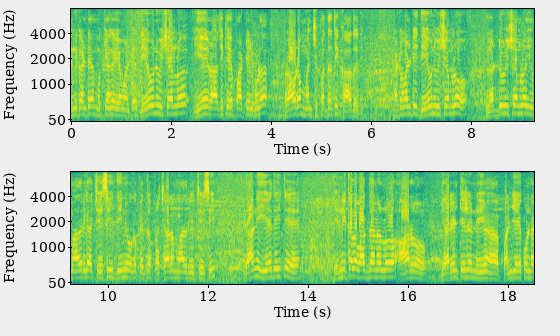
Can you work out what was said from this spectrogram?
ఎందుకంటే ముఖ్యంగా ఏమంటే దేవుని విషయాల్లో ఏ రాజకీయ పార్టీలు కూడా రావడం మంచి పద్ధతి కాదు అది అటువంటి దేవుని విషయంలో లడ్డు విషయంలో ఈ మాదిరిగా చేసి దీన్ని ఒక పెద్ద ప్రచారం మాదిరిగా చేసి దాన్ని ఏదైతే ఎన్నికల వాగ్దానాల్లో ఆరు గ్యారంటీలు పనిచేయకుండా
